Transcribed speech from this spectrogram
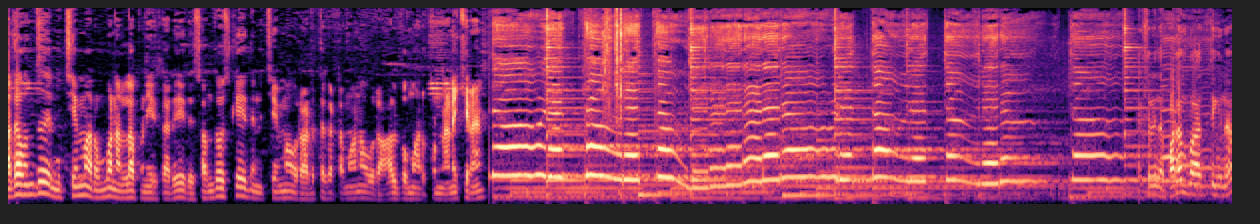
அதை வந்து நிச்சயமாக ரொம்ப நல்லா பண்ணியிருக்காரு. இது சந்தோஷ்கே இது நிச்சயமாக ஒரு அடுத்த கட்டமான ஒரு ஆல்பமாக இருக்கும்னு நினைக்கிறேன். இந்த படம் பார்த்தீங்கன்னா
